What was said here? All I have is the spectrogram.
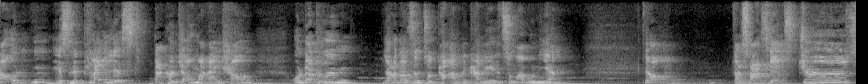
Da unten ist eine Playlist, da könnt ihr auch mal reinschauen. Und da drüben ja, da sind so ein paar andere Kanäle zum Abonnieren. Ja, das war's jetzt. Tschüss.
